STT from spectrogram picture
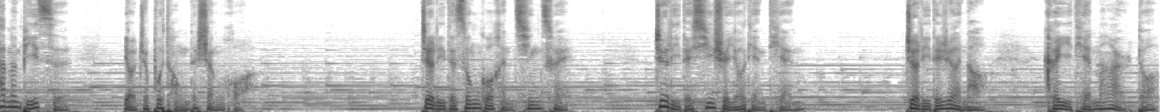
他们彼此有着不同的生活。这里的松果很清脆，这里的溪水有点甜，这里的热闹可以填满耳朵。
